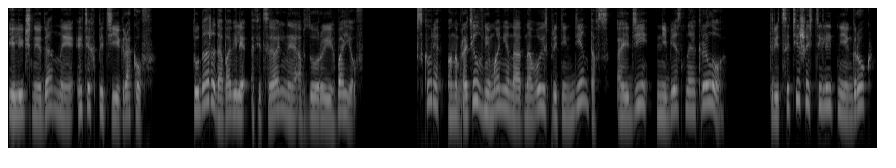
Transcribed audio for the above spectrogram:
и личные данные этих пяти игроков. Туда же добавили официальные обзоры их боев. Вскоре он обратил внимание на одного из претендентов с ID «Небесное крыло». 36-летний игрок,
